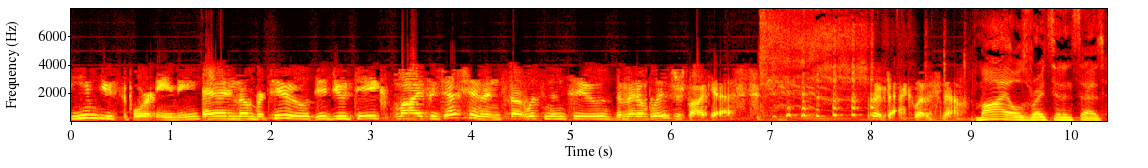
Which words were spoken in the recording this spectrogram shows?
team do you support, Amy? And number two, did you take my suggestion and start listening to the Men of Blazers podcast? right back. Let us know. Miles writes in and says,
